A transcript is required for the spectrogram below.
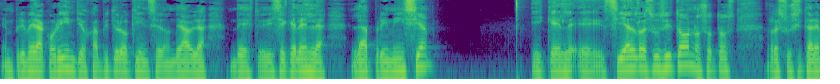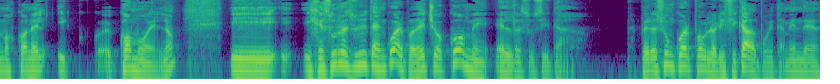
en 1 Corintios capítulo 15, donde habla de esto, y dice que Él es la, la primicia y que eh, si Él resucitó, nosotros resucitaremos con Él y como Él, ¿no? Y, Jesús resucita en cuerpo, de hecho come el resucitado. Pero es un cuerpo glorificado, porque también de,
